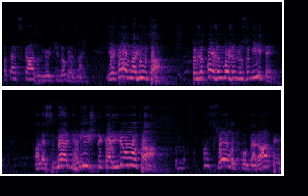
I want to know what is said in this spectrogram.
Отак сказано, ви чи добре знаєте. Яка вона люта, то вже кожен може розуміти. Але смерть грішника люта, а солодко вмирати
